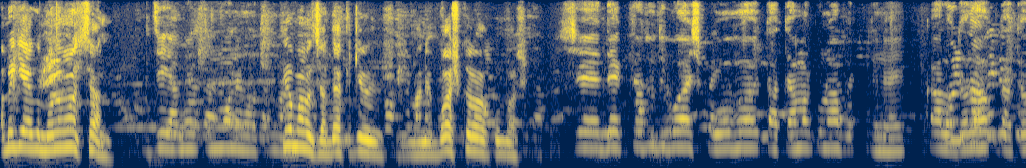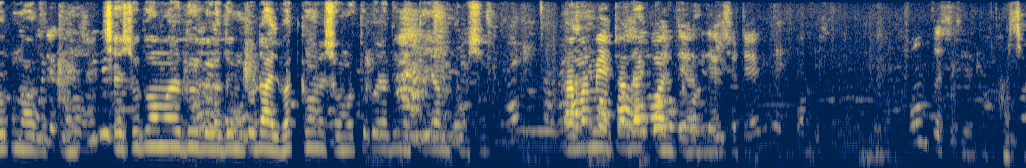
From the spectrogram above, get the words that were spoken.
আপনি কি মনে মনে চান? জি আমি একটু মনের মতো। কি মনে চান? দেখতে কি মানে বয়স্ক না কম বয়স্ক? সে দেখতে যদি বয়স্ক হয় তাতে আমার কোনো আপত্তি নেই। কালো ধরা হোক তাতেও কোনো আপত্তি নেই। সে শুধু আমার দুই বেলা দুই মুঠো ডাল ভাত খাওয়ানোর সমর্থ করে দিন এতেই আমি খুশি। আর আমার মেয়েটা দায়িত্ব নিতে পারবে আচ্ছা।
